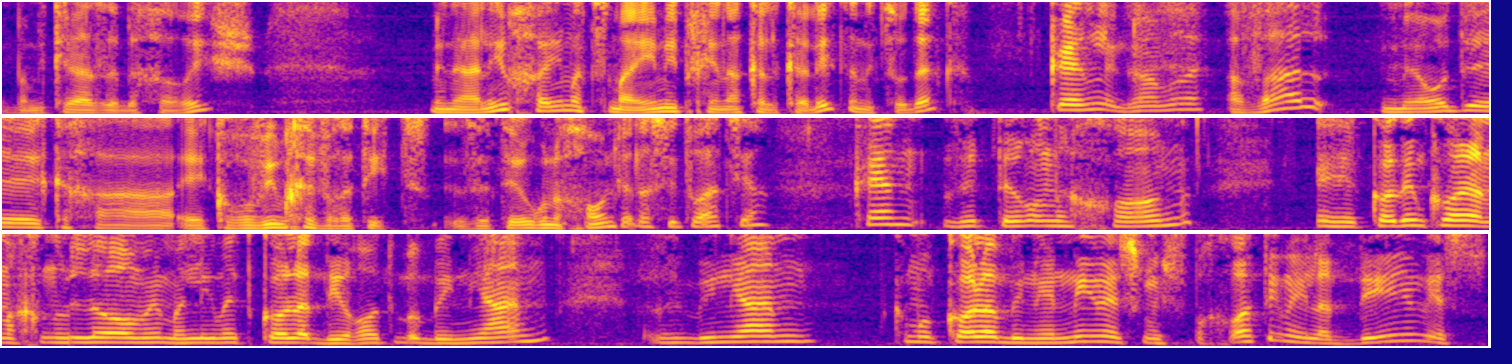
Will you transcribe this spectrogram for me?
במקרה הזה בחריש, מנהלים חיים עצמאיים מבחינה כלכלית, אני צודק? כן, לגמרי. אבל מאוד uh, ככה uh, קרובים חברתית. זה תיאור נכון של הסיטואציה? כן, זה תיאור נכון. Uh, קודם כל, אנחנו לא ממלאים את כל הדירות בבניין. זה בניין, כמו כל הבניינים, יש משפחות עם ילדים, יש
